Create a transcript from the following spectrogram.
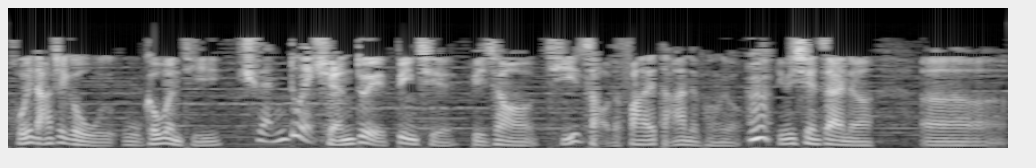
回答这个五五个问题全对，全对，并且比较提早的发来答案的朋友，嗯，因为现在呢，呃，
